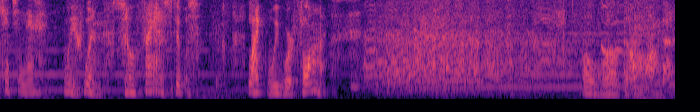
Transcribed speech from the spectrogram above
kitchen there? We went so fast, it was like we were flying. Oh, well done, Wanda.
